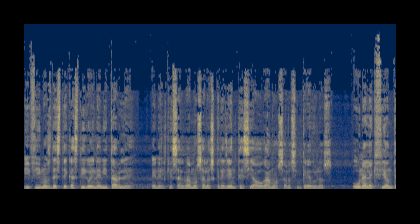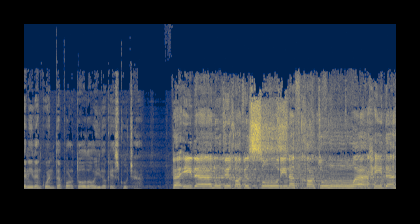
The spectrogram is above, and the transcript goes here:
Hicimos de este castigo inevitable, en el que salvamos a los creyentes y ahogamos a los incrédulos, una lección tenida en cuenta por todo oído que escucha. فإذا نفخ في الصور نفخة واحدة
